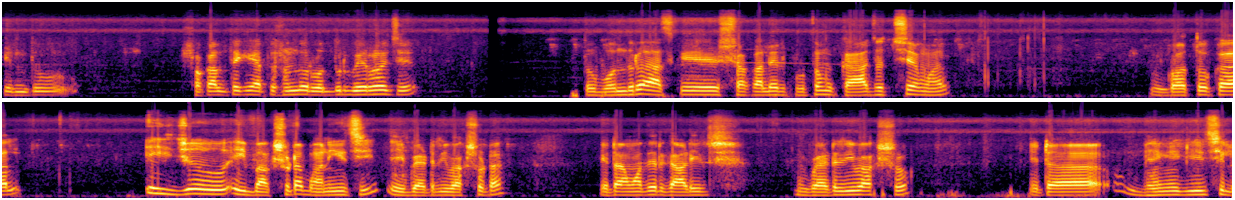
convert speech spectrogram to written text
কিন্তু সকাল থেকে এত সুন্দর রোদ্দুর বের হয়েছে। তো বন্ধুরা আজকে সকালের প্রথম কাজ হচ্ছে আমার গতকাল এই যে এই বাক্সটা বানিয়েছি এই ব্যাটারি বাক্সটা এটা আমাদের গাড়ির ব্যাটারি বাক্স। এটা ভেঙে গিয়েছিল।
